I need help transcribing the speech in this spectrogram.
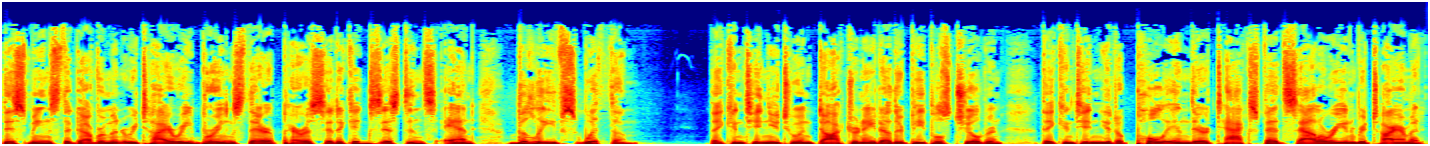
This means the government retiree brings their parasitic existence and beliefs with them. They continue to indoctrinate other people's children. They continue to pull in their tax fed salary in retirement.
